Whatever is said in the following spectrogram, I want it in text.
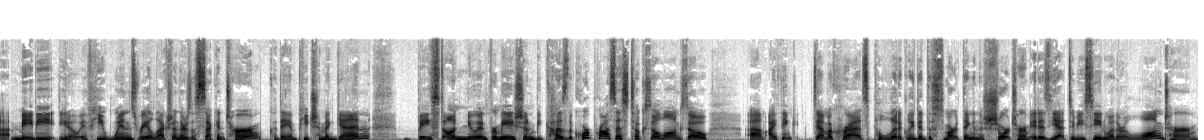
Uh, maybe, you know, if he wins re-election, there's a second term. Could they impeach him again based on new information because the court process took so long? So um, I think Democrats politically did the smart thing in the short term. It is yet to be seen whether long term,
